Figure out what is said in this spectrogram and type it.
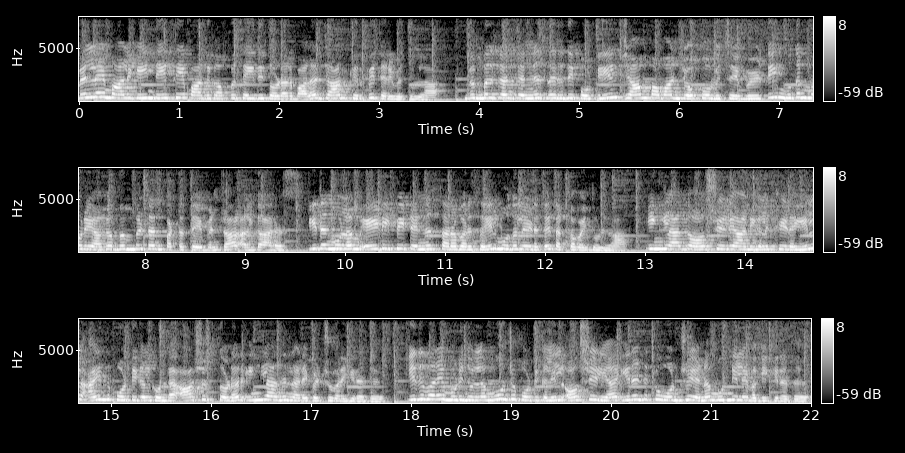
வெள்ளை மாளிகையின் தேசிய பாதுகாப்பு செய்தி தொடர்பாளர் ஜான் கிர்பி தெரிவித்துள்ளார். விம்பிள்டன் டென்னிஸ் இறுதிப் போட்டியில் ஜாம் பவான் ஜோகோவிச்சை வீழ்த்தி முதன்முறையாக விம்பிள்டன் பட்டத்தை வென்றார் அல்காரஸ். இதன் மூலம் ஏடிபி டென்னிஸ் தரவரிசையில் முதலிடத்தை தக்க வைத்துள்ளார். இங்கிலாந்து ஆஸ்திரேலியா அணிகளுக்கு இடையில் ஐந்து போட்டிகள் கொண்ட ஆஷஸ் தொடர் இங்கிலாந்தில் நடைபெற்று வருகிறது. இதுவரை முடிந்துள்ள மூன்று போட்டிகளில் ஆஸ்திரேலியா இரண்டுக்கு ஒன்று என முன்னிலை வகிக்கிறது.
